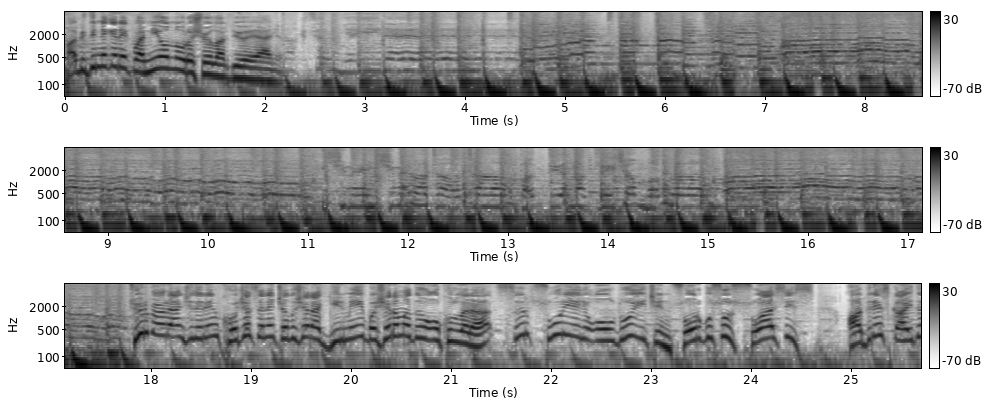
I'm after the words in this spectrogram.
Halbuki ne gerek var? Niye onunla uğraşıyorlar diyor yani. Türk öğrencilerin koca sene çalışarak girmeyi başaramadığı okullara sırf Suriyeli olduğu için sorgusuz, sualsiz, adres kaydı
